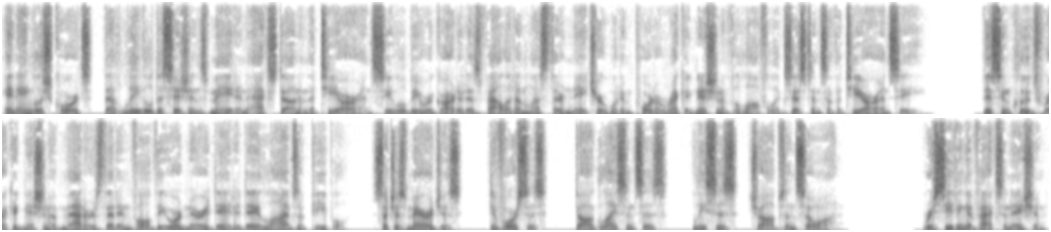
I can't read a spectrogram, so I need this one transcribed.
in English courts, that legal decisions made and acts done in the TRNC will be regarded as valid unless their nature would import a recognition of the lawful existence of the TRNC. This includes recognition of matters that involve the ordinary day to day lives of people, such as marriages, divorces, dog licenses, leases, jobs, and so on. Receiving a vaccination,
